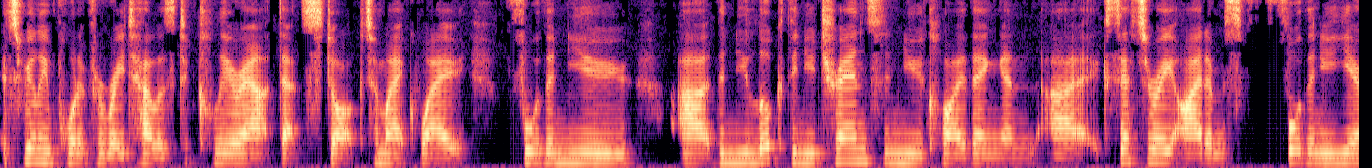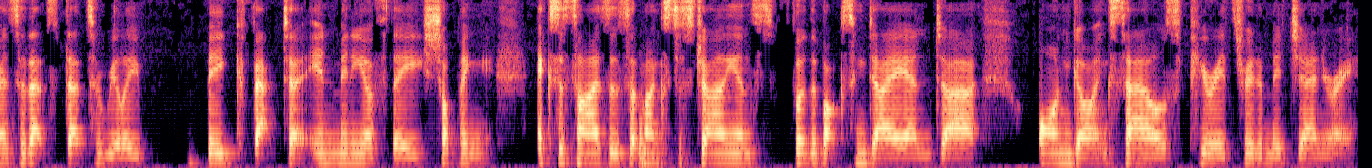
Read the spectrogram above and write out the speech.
it's really important for retailers to clear out that stock to make way for the new, uh, the new look, the new trends, the new clothing and uh, accessory items for the new year. And so that's that's a really big factor in many of the shopping exercises amongst Australians for the Boxing Day and uh, ongoing sales period through to mid-January.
